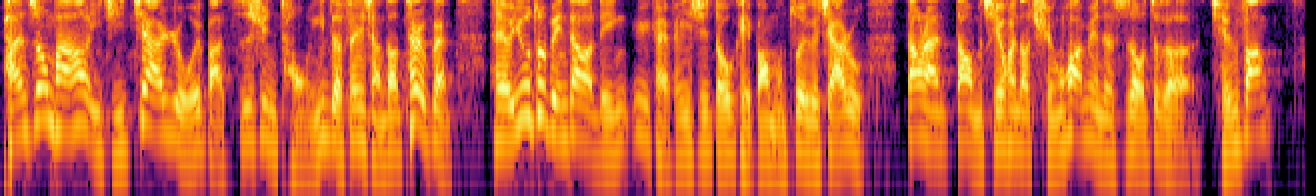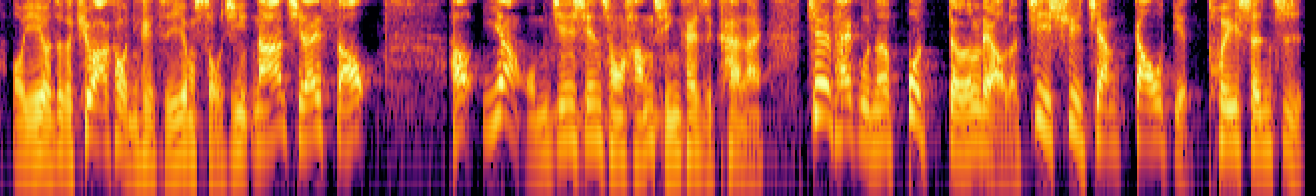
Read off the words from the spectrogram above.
盘中盘后以及假日，我会把资讯统一的分享到 Telegram，还有 YouTube 频道林玉凯分析师都可以帮我们做一个加入。当然，当我们切换到全画面的时候，这个前方哦也有这个 QR 码你可以直接用手机拿起来扫。好，一样，我们今天先从行情开始看来。今天台股呢不得了了，继续将高点推升至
